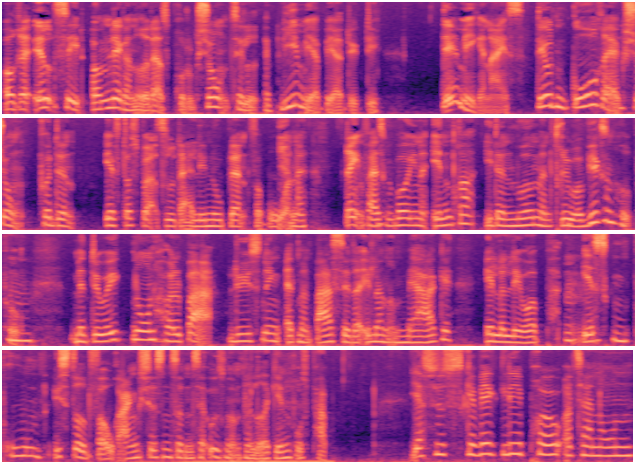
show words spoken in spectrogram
og reelt set omlægger noget af deres produktion til at blive mere bæredygtig. Det er mega nice. Det er jo den gode reaktion på den efterspørgsel, der er lige nu blandt forbrugerne. Ja rent faktisk at gå ind og ændre i den måde, man driver virksomhed på. Mm. Men det er jo ikke nogen holdbar løsning, at man bare sætter et eller andet mærke, eller laver mm. æsken brun i stedet for orange, sådan, så den ser ud som om den er lavet af genbrugspap. Jeg synes, skal vi ikke lige prøve at tage nogle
